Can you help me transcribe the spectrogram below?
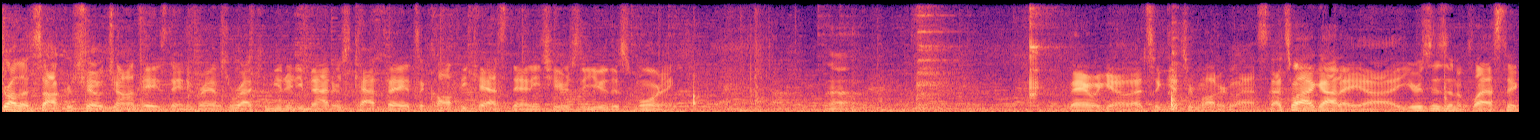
Charlotte Soccer Show, John Hayes, Danny Brams. We're at Community Matters Cafe. It's a coffee cast, Danny. Cheers to you this morning. Uh, There we go. That's a get your water glass. That's why I got a. Uh, yours is in a plastic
